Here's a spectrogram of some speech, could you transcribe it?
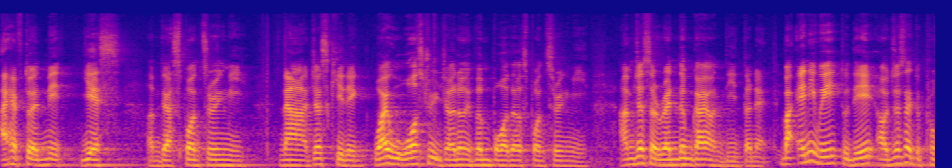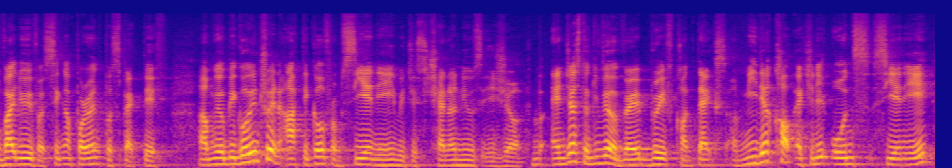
I have to admit, yes, um, they're sponsoring me. Nah, just kidding. Why would Wall Street Journal even bother sponsoring me? I'm just a random guy on the internet. But anyway, today I'll just like to provide you with a Singaporean perspective. Um, we'll be going through an article from CNA, which is Channel News Asia. And just to give you a very brief context, uh, MediaCorp actually owns CNA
